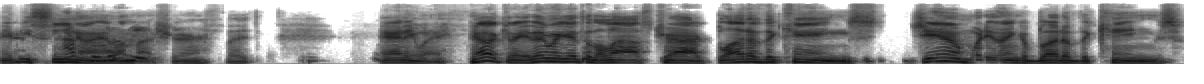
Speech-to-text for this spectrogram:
Maybe senile, I'm not sure. But anyway, okay, then we get to the last track, Blood of the Kings. Jim, what do you think of Blood of the Kings?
